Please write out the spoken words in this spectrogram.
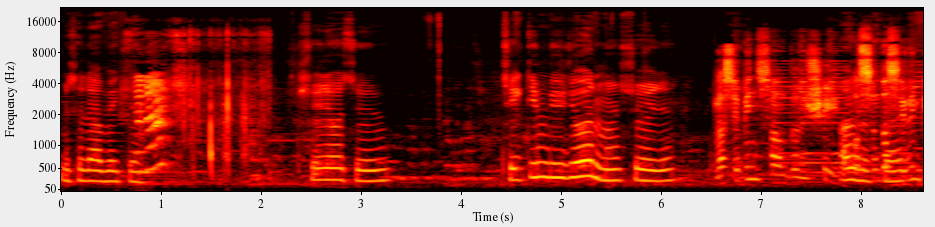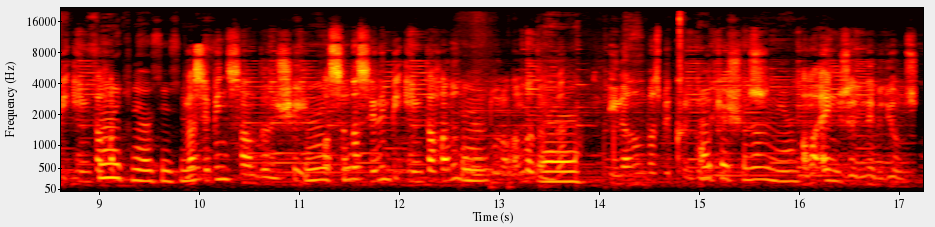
Mesela bekle. Şöyle basıyorum. Çektiğim bir video var mı? Şöyle. Nasibin sandığın şey Arkadaşlar. aslında senin bir imtihan. Nasibin sandığın şey Evet. aslında senin bir imtihanın Evet. olduğunu Evet. mı? İnanılmaz bir kırgınlık yaşıyorsun. Ama en güzeli ne biliyor musun?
